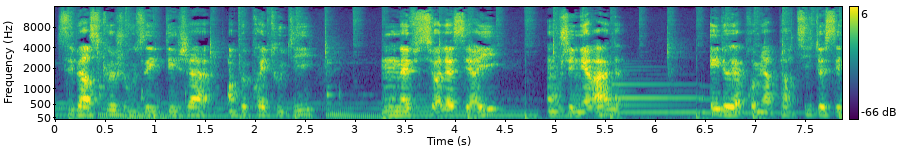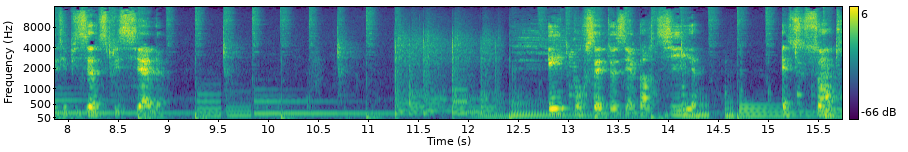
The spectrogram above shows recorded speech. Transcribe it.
c'est parce que je vous ai déjà à peu près tout dit, mon avis sur la série en général et de la première partie de cet épisode spécial. Et pour cette deuxième partie, elle se centre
